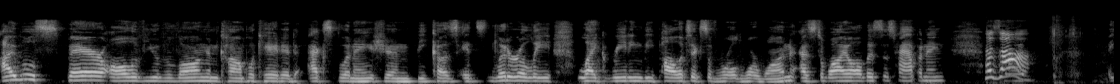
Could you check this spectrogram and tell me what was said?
I will spare all of you the long and complicated explanation because it's literally like reading the politics of World War One as to why all this is happening. Huzzah! Uh,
